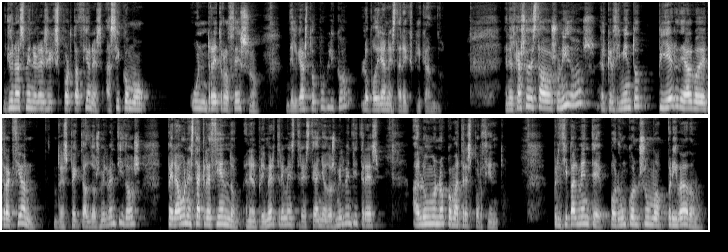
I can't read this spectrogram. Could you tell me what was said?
y unas menores exportaciones, así como un retroceso del gasto público, lo podrían estar explicando. En el caso de Estados Unidos, el crecimiento pierde algo de tracción respecto al 2022, pero aún está creciendo en el primer trimestre este año 2023 al 1,3%, principalmente por un consumo privado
